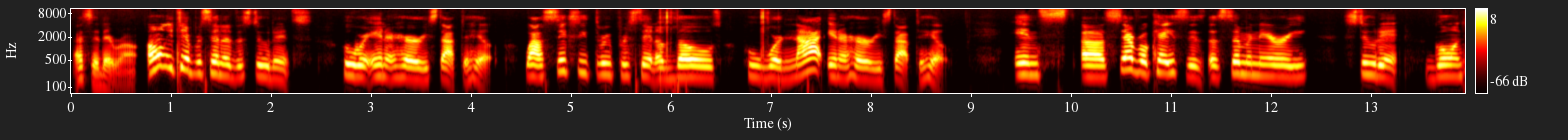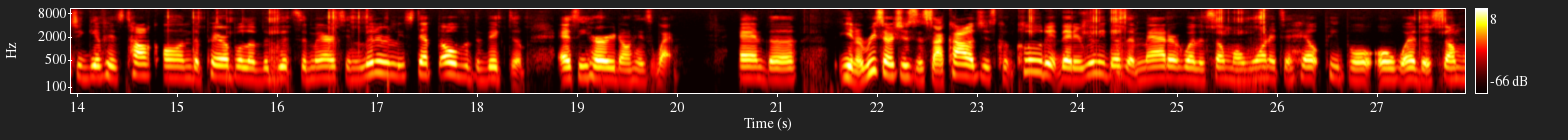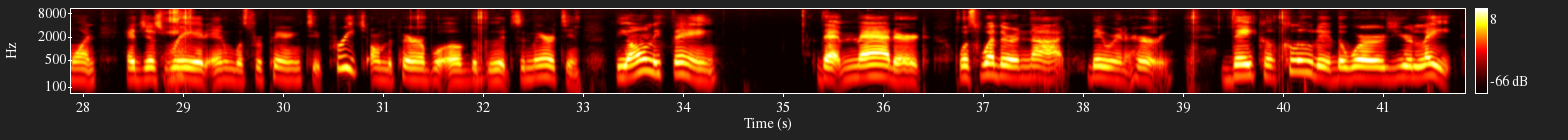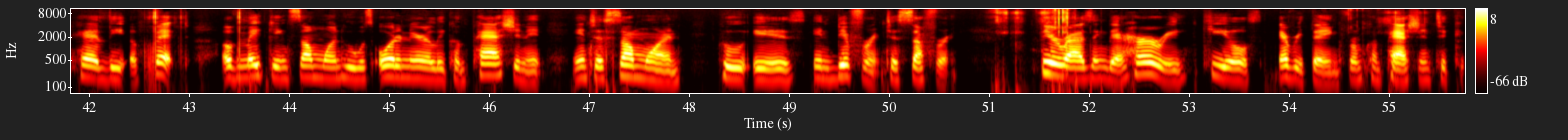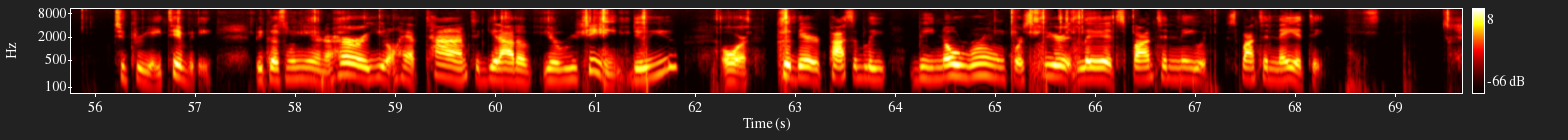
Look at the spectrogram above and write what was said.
I said that wrong. Only 10% of the students who were in a hurry stopped to help, while 63% of those who were not in a hurry stopped to help. In uh, several cases, a seminary student going to give his talk on the parable of the Good Samaritan literally stepped over the victim as he hurried on his way and the you know researchers and psychologists concluded that it really doesn't matter whether someone wanted to help people or whether someone had just read and was preparing to preach on the parable of the good samaritan. The only thing that mattered was whether or not they were in a hurry. They concluded the words you're late had the effect of making someone who was ordinarily compassionate into someone who is indifferent to suffering, theorizing that hurry kills everything from compassion to, to creativity. Because when you're in a hurry, you don't have time to get out of your routine, do you? Or could there possibly be no room for spirit led spontaneity?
